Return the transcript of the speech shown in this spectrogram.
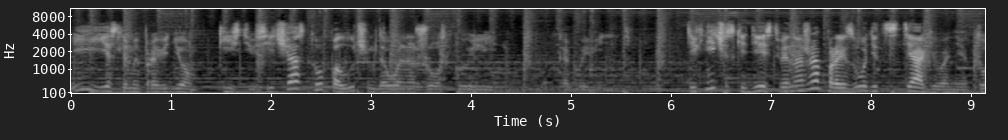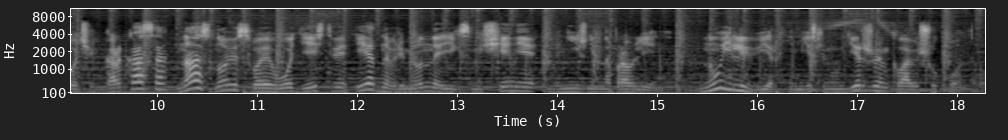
И если мы проведем кистью сейчас, то получим довольно жесткую линию, вот как вы видите. Технически действие ножа производит стягивание точек каркаса на основе своего действия и одновременное их смещение в нижнем направлении, ну или в верхнем, если мы удерживаем клавишу Ctrl.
